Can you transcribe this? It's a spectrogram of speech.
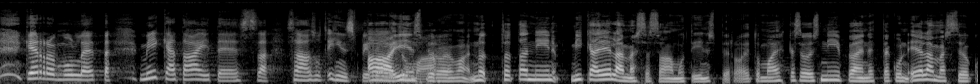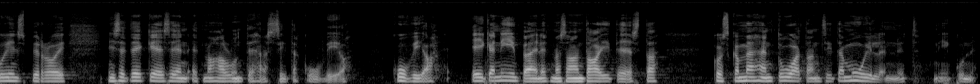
Kerro mulle, että mikä taiteessa saa sut inspiroitumaan? Aa, inspiroimaan. No tota niin, mikä elämässä saa mut inspiroitumaan? Ehkä se olisi niin päin, että kun elämässä joku inspiroi, niin se tekee sen, että mä haluan tehdä siitä kuvio, kuvia. Eikä niin päin, että mä saan taiteesta, koska mähän tuotan sitä muille nyt niin kuin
